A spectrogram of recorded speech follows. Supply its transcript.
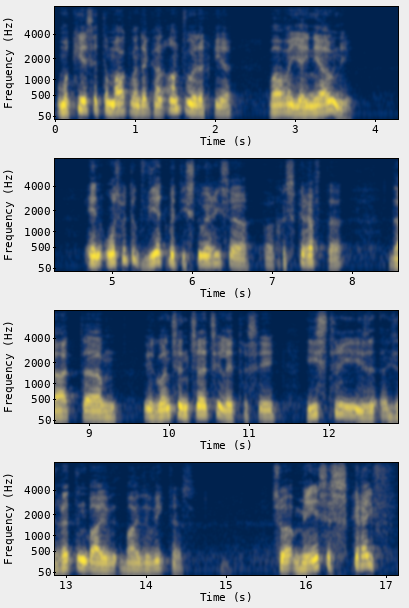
om 'n keuse te maak want hy kan antwoorde gee waarvan jy nie hou nie. En ons moet ook weet met historiese uh, geskrifte dat ehm um, Winston Churchill het gesê history is, is written by by the victors. So mense skryf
